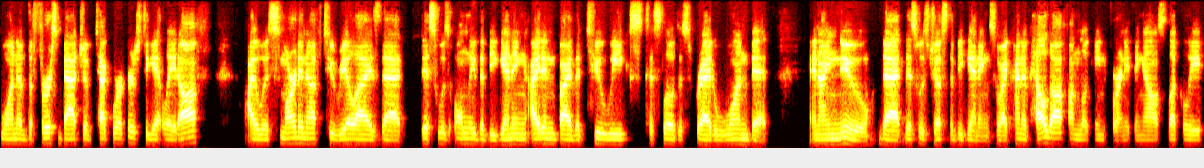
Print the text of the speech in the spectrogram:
one of the first batch of tech workers to get laid off. I was smart enough to realize that this was only the beginning. I didn't buy the two weeks to slow the spread one bit. And I mm-hmm. knew that this was just the beginning. So I kind of held off on looking for anything else. Luckily,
